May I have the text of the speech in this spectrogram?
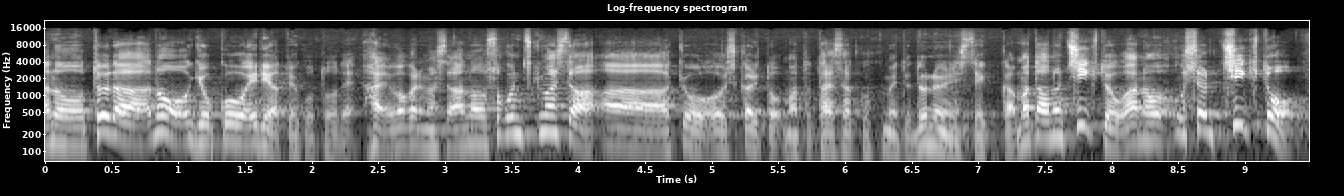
あの豊田の漁港エリアということで、はい、分かりました。あのそこにつきましては、あ今日しっかりとまた対策を含めてどのようにしていくか、またあの地域とあのおっしゃる地域と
